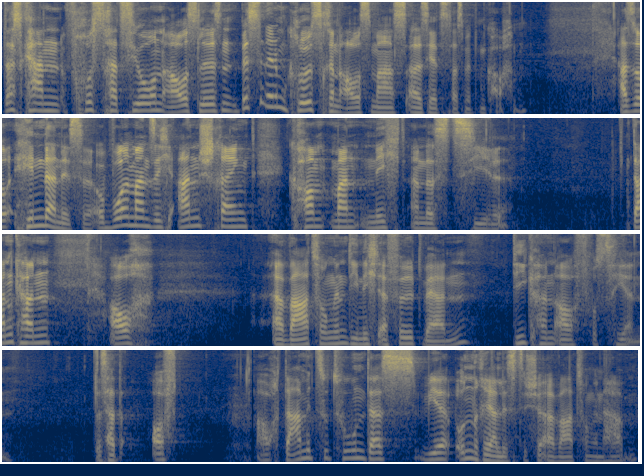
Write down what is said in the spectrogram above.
Das kann Frustration auslösen, ein bisschen in einem größeren Ausmaß als jetzt das mit dem Kochen. Also Hindernisse. Obwohl man sich anstrengt, kommt man nicht an das Ziel. Dann können auch Erwartungen, die nicht erfüllt werden, die können auch frustrieren. Das hat oft auch damit zu tun, dass wir unrealistische Erwartungen haben.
